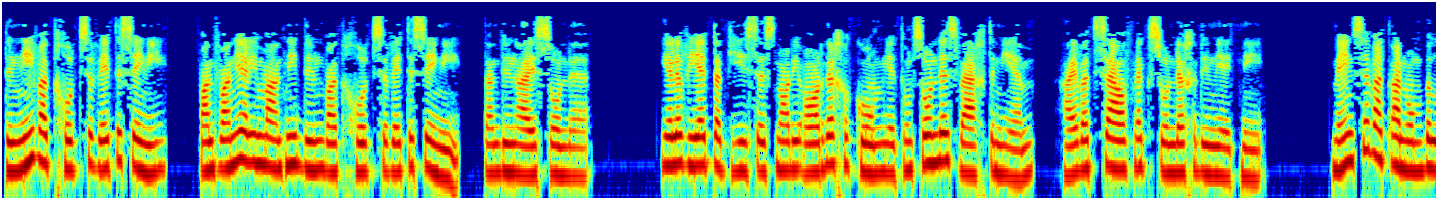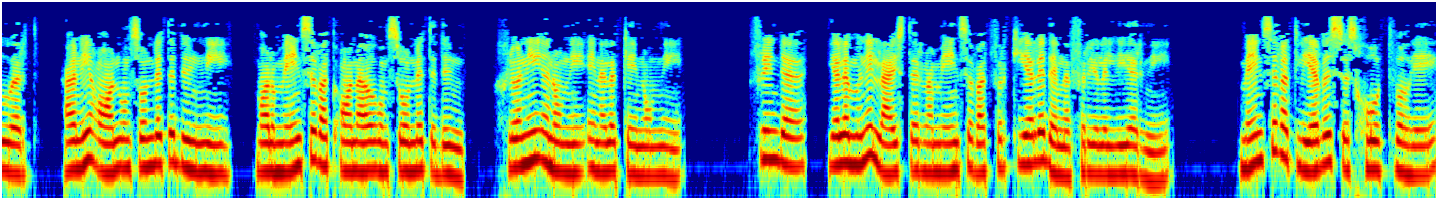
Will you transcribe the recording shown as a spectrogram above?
doen niet wat Godse wette sê nie, want wanneer iemand niet doen wat Godse wette sê nie, dan doen hij zonde. Jelle weet dat Jezus naar die aarde gekomen het om zondes weg te nemen, hij wat zelf niks zonde gedoen het nie. Mensen wat aan hom behoort, hou nie aan om zonde te doen nie, maar mensen wat aanhou om zonde te doen, glo nie in hom nie en hulle ken hom nie. Vrienden, jelle moet nie luister na mensen wat verkeerde dingen vir jylle leer nie. Mensen wat leven soos God wil hee,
